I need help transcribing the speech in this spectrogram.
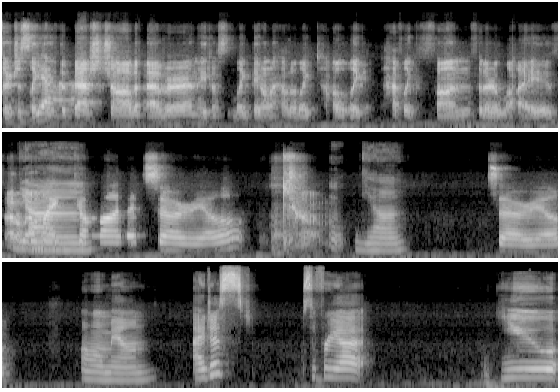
They're just like Yeah. the best job ever and they just like they don't know how to like tell like have like fun for their life. I don't know. Oh my god, that's so real. know. Yeah. yeah. So real. Oh man. I just Safria, you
